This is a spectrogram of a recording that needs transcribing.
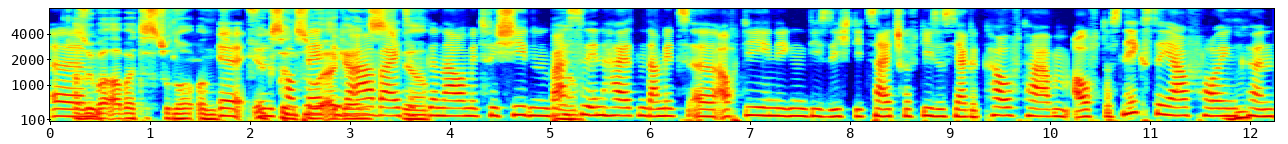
Ähm, also überarbeitest du noch und äh, fügst komplett hinzu, überarbeitet, ja. genau, mit verschiedenen Bastelinhalten, damit äh, auch diejenigen, die sich die Zeitschrift dieses Jahr gekauft haben, auf das nächste Jahr freuen mhm. können.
